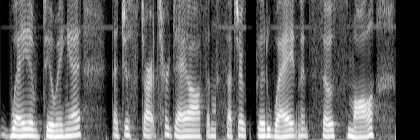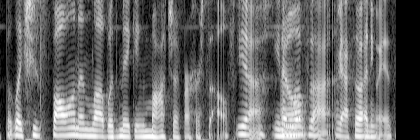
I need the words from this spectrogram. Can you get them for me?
way of doing it that just starts her day off in such a good way and it's so small but like she's fallen in love with making matcha for herself Yeah. you know I love that. yeah so anyways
